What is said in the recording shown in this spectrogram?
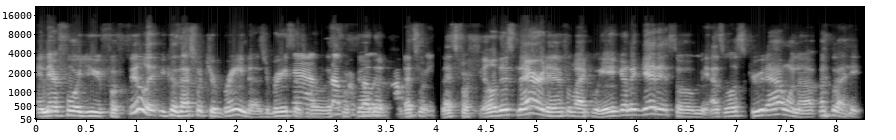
and therefore you fulfill it because that's what your brain does. Your brain says, yeah, well, "Let's fulfill the, let's let's fulfill this narrative." Like we ain't gonna get it, so may as well screw that one up, like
